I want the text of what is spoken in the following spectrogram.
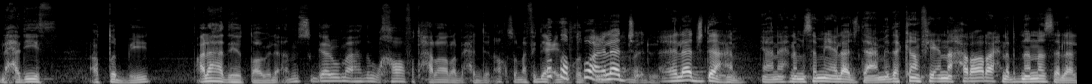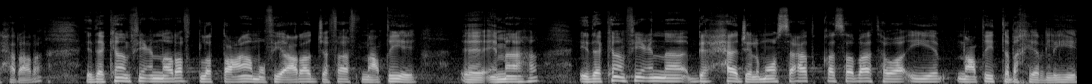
الحديث الطبي على هذه الطاولة أمس قالوا ما هذا خوافض حرارة بحد أقصى ما في داعي بالضبط هو علاج. علاج داعم. يعني إحنا بنسميه علاج داعم. إذا كان في عندنا حرارة إحنا بدنا ننزل الحرارة. إذا كان في عندنا رفض للطعام وفي أعراض جفاف نعطيه آه، إماهة إذا كان في عندنا بحاجة لموسعات قصبات هوائية نعطيه التبخير اللي هي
